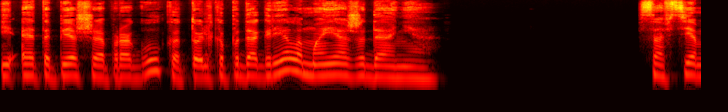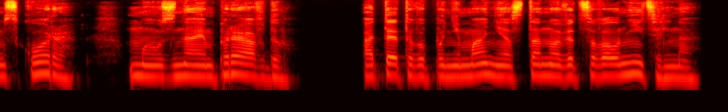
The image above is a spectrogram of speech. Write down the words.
И эта пешая прогулка только подогрела мои ожидания. Совсем скоро мы узнаем правду. От этого понимания становится волнительно.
